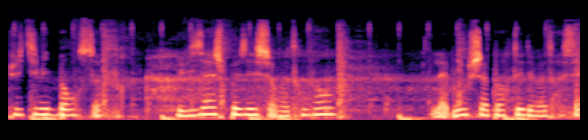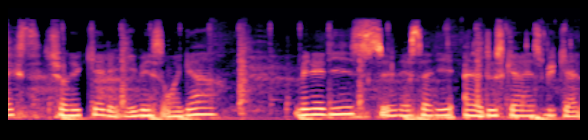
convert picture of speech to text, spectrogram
puis timidement s'offre, le visage posé sur votre ventre, la bouche à portée de votre sexe sur lequel est rivé son regard. Mélodie se laisse aller à la douce caresse buccale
